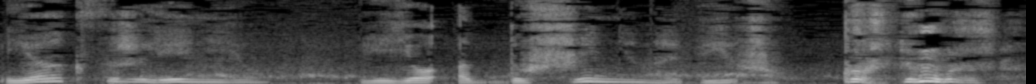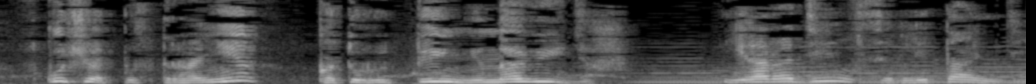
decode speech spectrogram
я, к сожалению, ее от души ненавижу. Как же ты можешь скучать по стране, которую ты ненавидишь? Я родился в Литандии.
